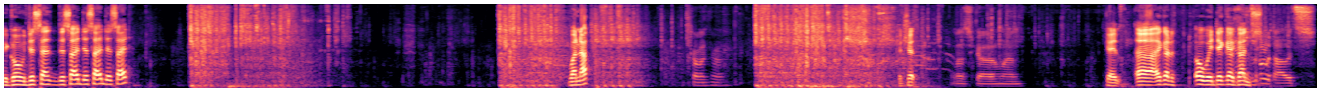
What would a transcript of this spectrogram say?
They're going this side, this side, this side, this side. One knock. Coming, coming. Good shit. Let's go, man. Okay, uh, I got to Oh wait, they got guns. Loadouts.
